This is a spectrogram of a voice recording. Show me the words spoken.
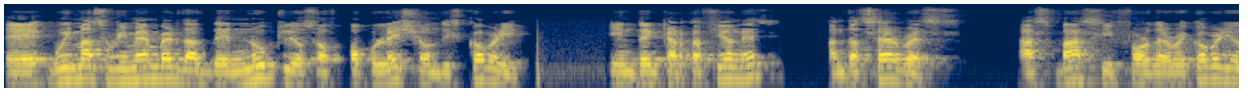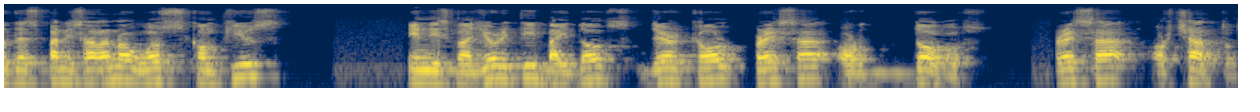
Uh, we must remember that the nucleus of population discovery in the Encartaciones and the serves as basis for the recovery of the Spanish Alano was confused in its majority by dogs they're called presa or dogos, presa or chatos.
